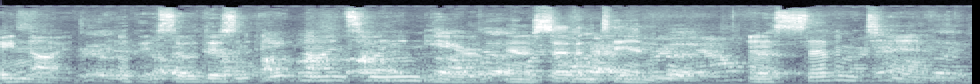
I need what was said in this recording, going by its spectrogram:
eight nine. Okay, so there's an eight nine swinging here and a seven, ten. and a seven ten.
